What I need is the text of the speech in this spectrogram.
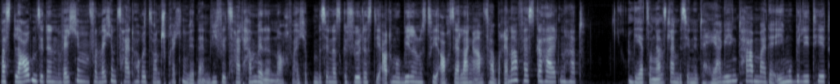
Was glauben Sie denn, welchem, von welchem Zeithorizont sprechen wir denn? Wie viel Zeit haben wir denn noch? Weil ich habe ein bisschen das Gefühl, dass die Automobilindustrie auch sehr lange am Verbrenner festgehalten hat. Wir jetzt so ein ganz klein bisschen hinterhergehend haben bei der E-Mobilität.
